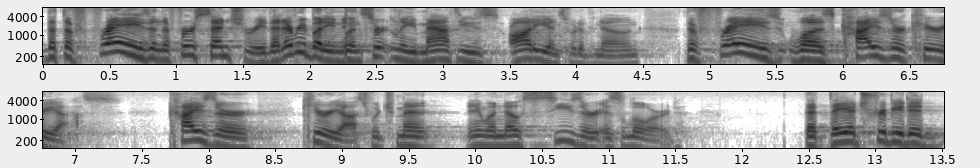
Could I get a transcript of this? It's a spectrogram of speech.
that the phrase in the first century that everybody knew, and certainly Matthew's audience would have known, the phrase was Kaiser Kyrios. Kaiser Kyrios, which meant, anyone know, Caesar is Lord. That they attributed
